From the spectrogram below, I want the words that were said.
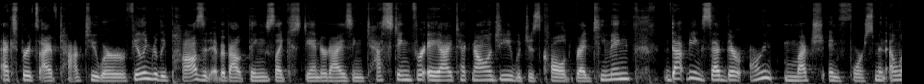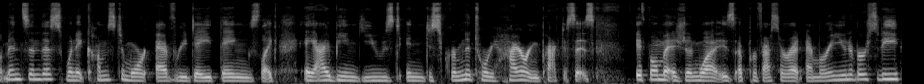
Experts I've talked to are feeling really positive about things like standardizing testing for AI technology, which is called red teaming. That being said, there aren't much enforcement elements in this when it comes to more everyday things like AI being used in discriminatory hiring practices. Ifeoma Ajunwa is a professor at Emory University,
